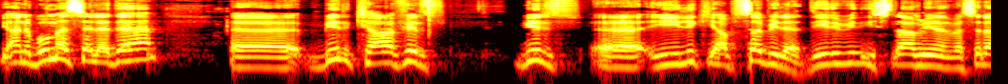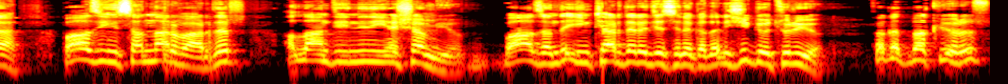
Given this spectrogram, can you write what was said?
Yani bu meselede e, bir kafir bir e, iyilik yapsa bile dini İslamiye mesela bazı insanlar vardır Allah'ın dinini yaşamıyor. Bazen de inkar derecesine kadar işi götürüyor. Fakat bakıyoruz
